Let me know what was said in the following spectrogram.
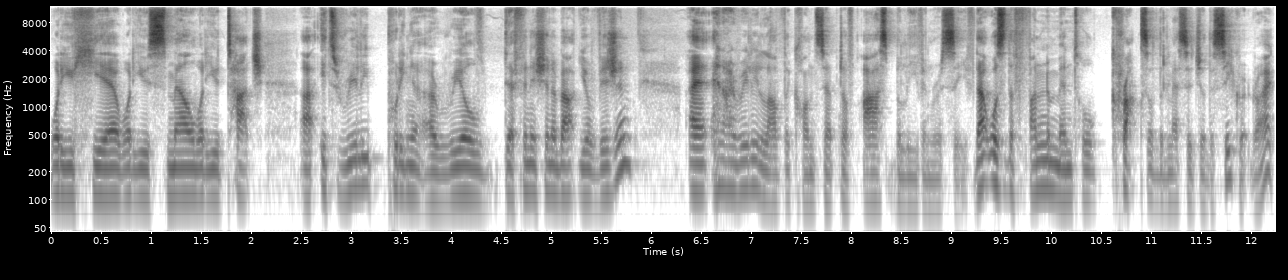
what do you hear? What do you smell? What do you touch? Uh, it's really putting a, a real definition about your vision. And, and I really love the concept of ask, believe, and receive. That was the fundamental crux of the message of the secret, right?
